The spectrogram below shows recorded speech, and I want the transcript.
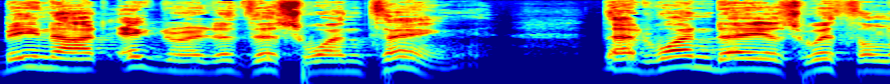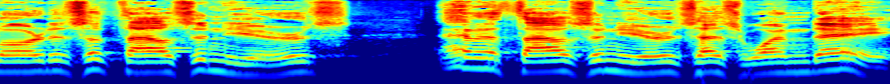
be not ignorant of this one thing that one day is with the Lord as a thousand years, and a thousand years as one day.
